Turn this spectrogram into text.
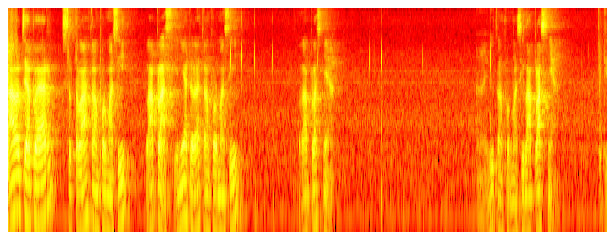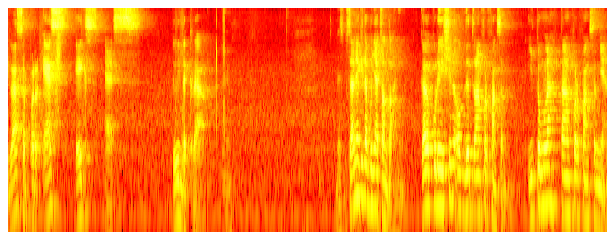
Aljabar setelah transformasi Laplace. Ini adalah transformasi Laplace-nya. Nah, ini transformasi Laplace-nya. Jadilah seper S X S. Itu integral. Nah, misalnya kita punya contoh nih. Calculation of the transfer function. Hitunglah transfer functionnya.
